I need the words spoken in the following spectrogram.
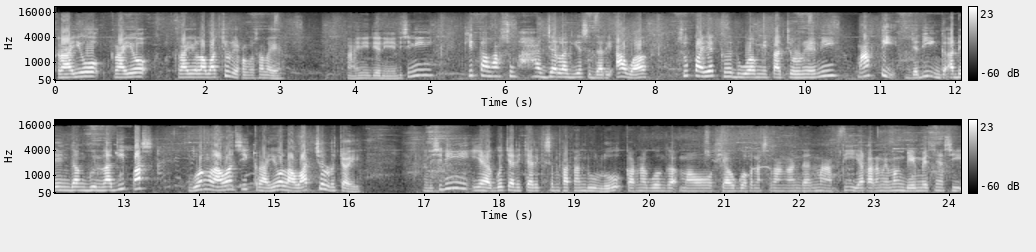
Cryo Cryo Cryo Lawacur ya kalau nggak salah ya nah ini dia nih. Di sini kita langsung hajar lagi ya sedari awal supaya kedua mitacurnya ini mati. Jadi nggak ada yang gangguin lagi pas gua ngelawan si Krayo Lawacul coy. Nah di sini ya gue cari-cari kesempatan dulu karena gua nggak mau Xiao gua kena serangan dan mati ya karena memang damage-nya si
